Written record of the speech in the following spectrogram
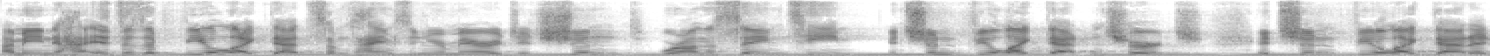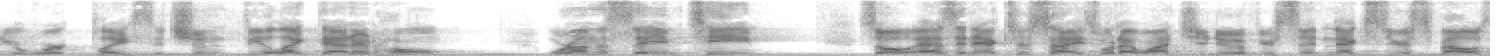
I mean, does it feel like that sometimes in your marriage? It shouldn't. We're on the same team. It shouldn't feel like that in church. It shouldn't feel like that at your workplace. It shouldn't feel like that at home. We're on the same team. So, as an exercise, what I want you to do if you're sitting next to your spouse,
